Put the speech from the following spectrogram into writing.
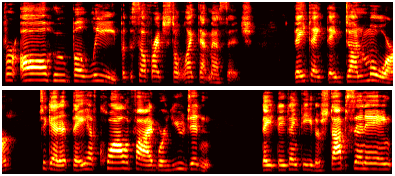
for all who believe. But the self righteous don't like that message. They think they've done more to get it, they have qualified where you didn't. They, they think they either stop sinning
